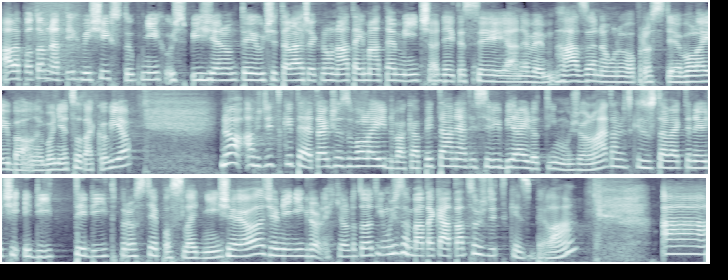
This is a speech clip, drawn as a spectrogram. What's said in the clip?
ale potom na těch vyšších stupních už spíš jenom ty učitelé řeknou, no tady máte míč a dejte si, já nevím, házenou nebo prostě volejbal nebo něco takového. No a vždycky to je tak, že zvolejí dva kapitány a ty si vybírají do týmu, že jo? No a tam vždycky zůstává jak ten největší idít, ty dít prostě poslední, že jo? Že mě nikdo nechtěl do toho týmu, že jsem byla taká ta, co vždycky zbyla. A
